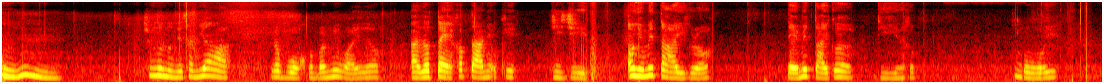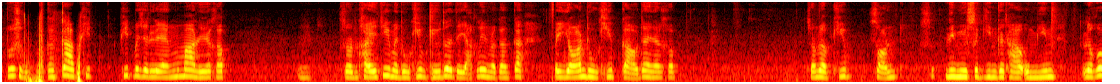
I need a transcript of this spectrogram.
อืมช่วยหนุนในทัญญาเราบวกกับมันไม่ไหวแล้ว อะเราแตกครับตาเนี่ยโอเคจีจีเอายังไม่ตายอีกเหรอ แต่ไม่ตายก็ดีนะครับ โอ้ย รู้สึกมันกล้าพิษพิษมันจะแรงมากๆเลยนะครับส่วนใครที่มาดูคลิปกิลเดอร์แต่อยากเล่นมากังก้าไปย้อนดูคลิปเก่าได้นะครับสำหรับคลิปสอนรีวิวสกินกระทาอมยิ้ม แล้วก็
